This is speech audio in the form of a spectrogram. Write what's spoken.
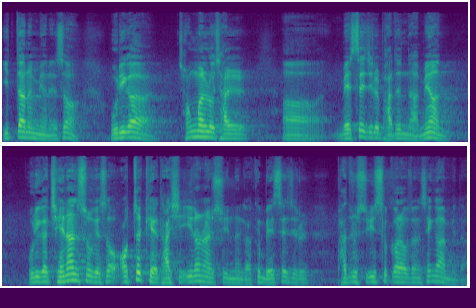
있다는 면에서 우리가 정말로 잘 어, 메시지를 받은다면 우리가 재난 속에서 어떻게 다시 일어날 수 있는가 그 메시지를 받을 수 있을 거라고 저는 생각합니다.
